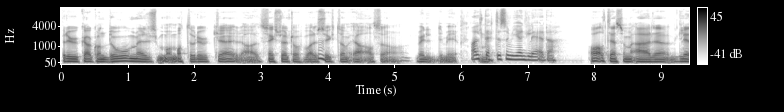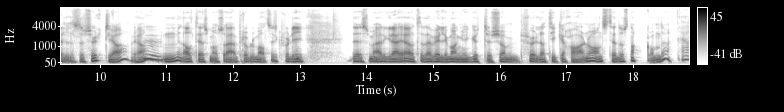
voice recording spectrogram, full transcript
Bruk av kondom, eller må- måtte bruke ja, seksuelt overbare sykdom. Ja, altså veldig mye. Alt dette som gir glede. Og alt det som er eh, gledelsesfullt, ja. ja mm. Men alt det som også er problematisk. Fordi det som er greia, er at det er veldig mange gutter som føler at de ikke har noe annet sted å snakke om det. Ja.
